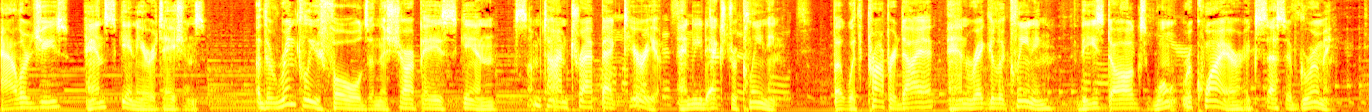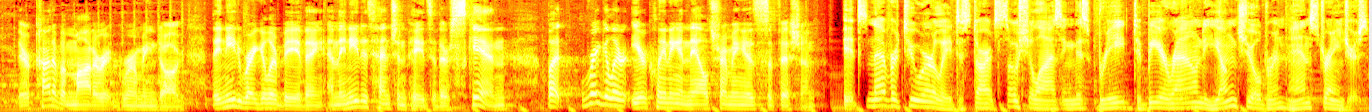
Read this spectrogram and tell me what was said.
allergies, and skin irritations. The wrinkly folds in the Shar Pei's skin sometimes trap bacteria and need extra cleaning. But with proper diet and regular cleaning, these dogs won't require excessive grooming. They're kind of a moderate grooming dog. They need regular bathing and they need attention paid to their skin, but regular ear cleaning and nail trimming is sufficient. It's never too early to start socializing this breed to be around young children and strangers.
